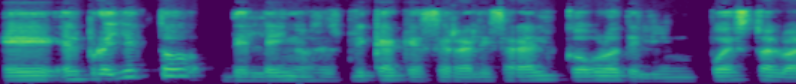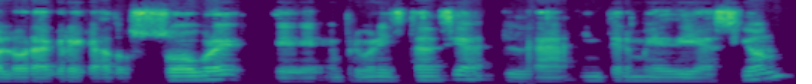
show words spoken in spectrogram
Eh, el proyecto de ley nos explica que se realizará el cobro del impuesto al valor agregado sobre, eh, en primera instancia, la intermediación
